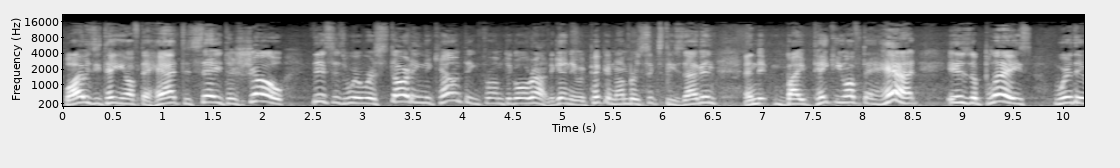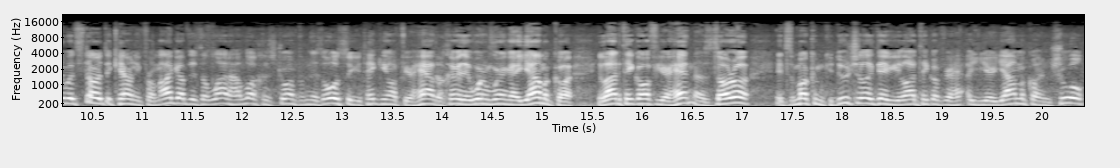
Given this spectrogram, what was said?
Why was he taking off the hat? To say, to show this is where we're starting the counting from to go around. Again, they would pick a number, 67, and by taking off the hat is the place where they would start the counting from. Agav, there's a lot of halachas drawn from this. Also, you're taking off your hat. They weren't wearing a yarmulke. You're allowed to take off your hat in a zara. It's a makam kedusha like that. You're allowed to take off your your yarmulke in shul.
